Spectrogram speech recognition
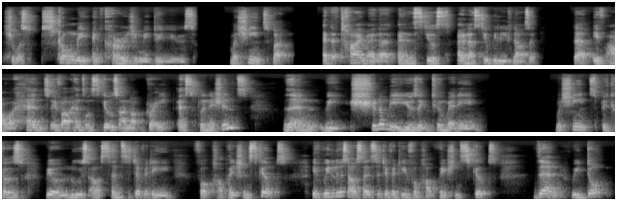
she was strongly encouraging me to use machines. But at that time, and I, and still and I still believe now that that if our hands, if our hands-on skills are not great as clinicians, then we shouldn't be using too many machines because we will lose our sensitivity for palpation skills. If we lose our sensitivity for palpation skills, then we don't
